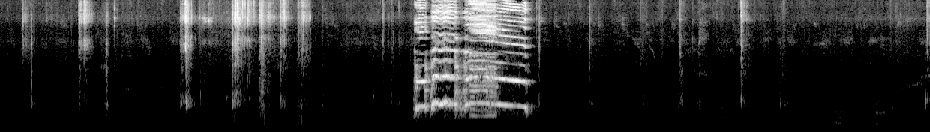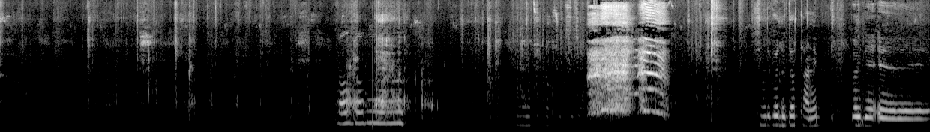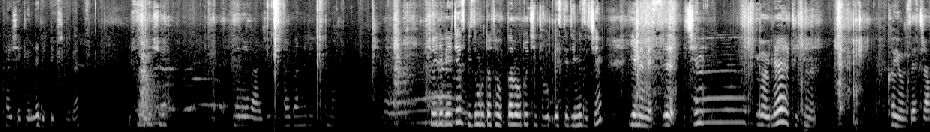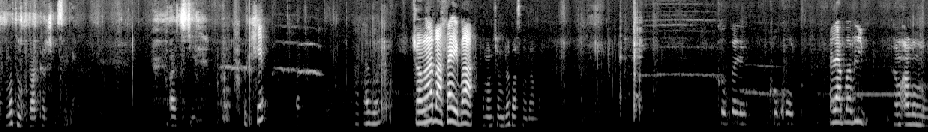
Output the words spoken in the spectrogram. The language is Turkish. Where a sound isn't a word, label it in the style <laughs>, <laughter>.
Şimdi böyle dört tane böyle e, kare şeklinde diktik şimdi. Üstüne de şu nereye vereceğiz? Ay ben nereye gittim ha? Şöyle vereceğiz. Bizim burada tavuklar olduğu için tavuk beslediğimiz için yememesi için böyle tekini kayıyoruz etrafına tavuklar karışmasın diye. Ayçiçeği. Bakayım. Hadi. Çömel basayım ha. Tamam çamura basmadan bak. Kokulu. Koku. Ben yapabilirim. Tamam al onu.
